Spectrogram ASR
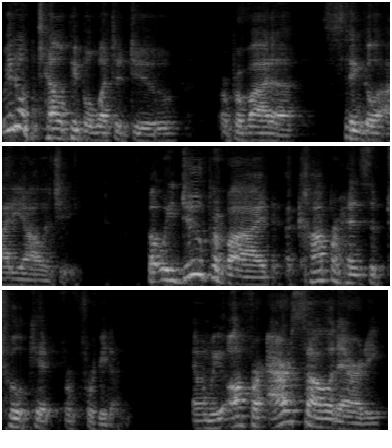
We don't tell people what to do or provide a single ideology, but we do provide a comprehensive toolkit for freedom. And we offer our solidarity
